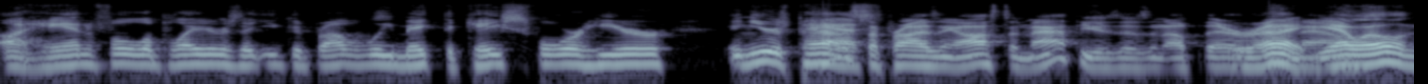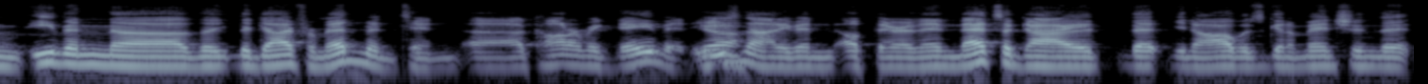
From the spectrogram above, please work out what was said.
a handful of players that you could probably make the case for here in years Kind of past. surprising Auston Matthews isn't up there right, now. Yeah, well, and even uh, the the guy from Edmonton, uh, Connor McDavid, Yeah. he's not even up there. And then that's a guy that you know I was going to mention that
